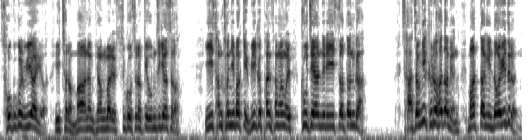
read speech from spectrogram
소국을 위하여 이처럼 많은 병마를 수고스럽게 움직여서 이 삼천리 밖에 위급한 상황을 구제한 일이 있었던가? 사정이 그러하다면 마땅히 너희들은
